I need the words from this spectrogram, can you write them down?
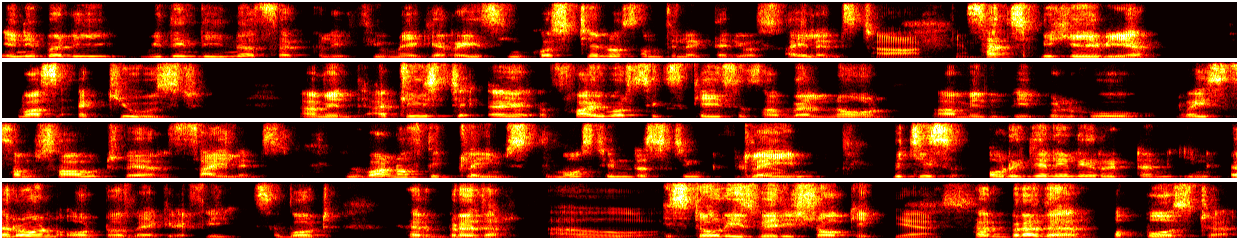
anybody within the inner circle, if you make a raising question or something like that, you're silenced. Ah, yeah. Such behavior was accused I mean, at least uh, five or six cases are well known. I mean, people who raised some sound were silenced. And one of the claims, the most interesting claim, yeah. which is originally written in her own autobiography, is about her brother. Oh. The story is very shocking. Yes. Her brother opposed her.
